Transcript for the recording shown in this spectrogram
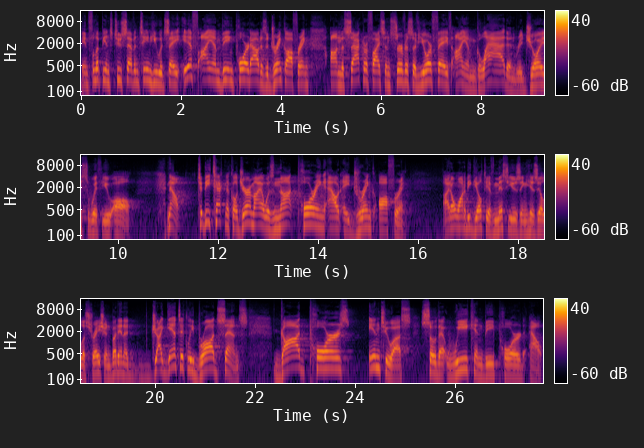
In Philippians 2:17 he would say, "If I am being poured out as a drink offering on the sacrifice and service of your faith, I am glad and rejoice with you all." Now, to be technical, Jeremiah was not pouring out a drink offering. I don't want to be guilty of misusing his illustration, but in a gigantically broad sense, God pours into us so that we can be poured out.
